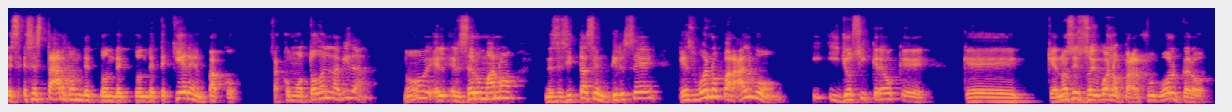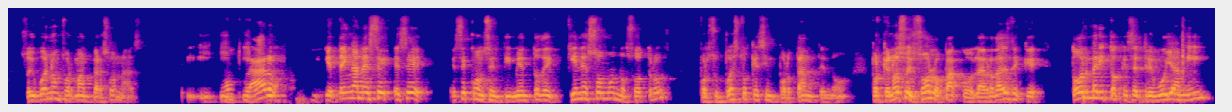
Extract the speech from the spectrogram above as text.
es, estar donde, donde, donde te quieren, Paco. O sea, como todo en la vida, ¿no? El, ser humano necesita sentirse que es bueno para algo. Y, yo sí creo que, que, que, no sé si soy bueno para el fútbol, pero soy bueno en formar personas. Y, claro. y, que tengan ese, ese, ese consentimiento de quiénes somos nosotros, por supuesto que es importante, ¿no? Porque no soy solo, Paco. La verdad es de que todo el mérito que se atribuye a mí,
